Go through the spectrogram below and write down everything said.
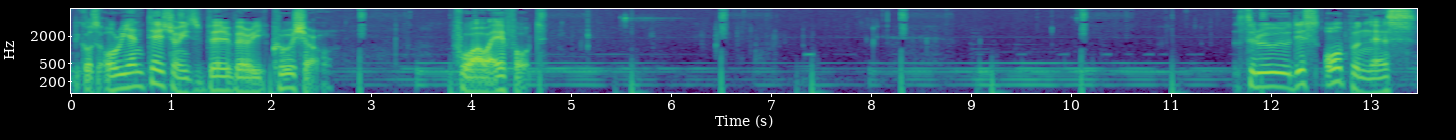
Because orientation is very, very crucial for our effort. Through this openness,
